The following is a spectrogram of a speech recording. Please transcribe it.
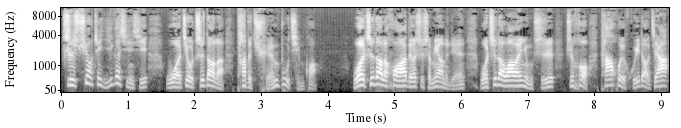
只需要这一个信息，我就知道了他的全部情况。我知道了霍华德是什么样的人。我知道挖完泳池之后，他会回到家，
